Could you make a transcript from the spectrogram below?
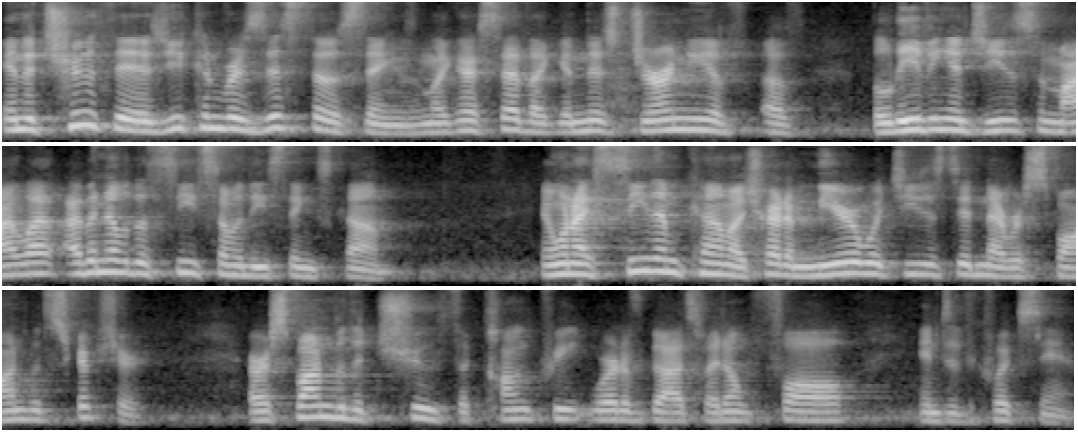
And the truth is, you can resist those things. And like I said, like in this journey of, of believing in Jesus in my life, I've been able to see some of these things come. And when I see them come, I try to mirror what Jesus did and I respond with Scripture. I respond with the truth, the concrete Word of God, so I don't fall into the quicksand.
